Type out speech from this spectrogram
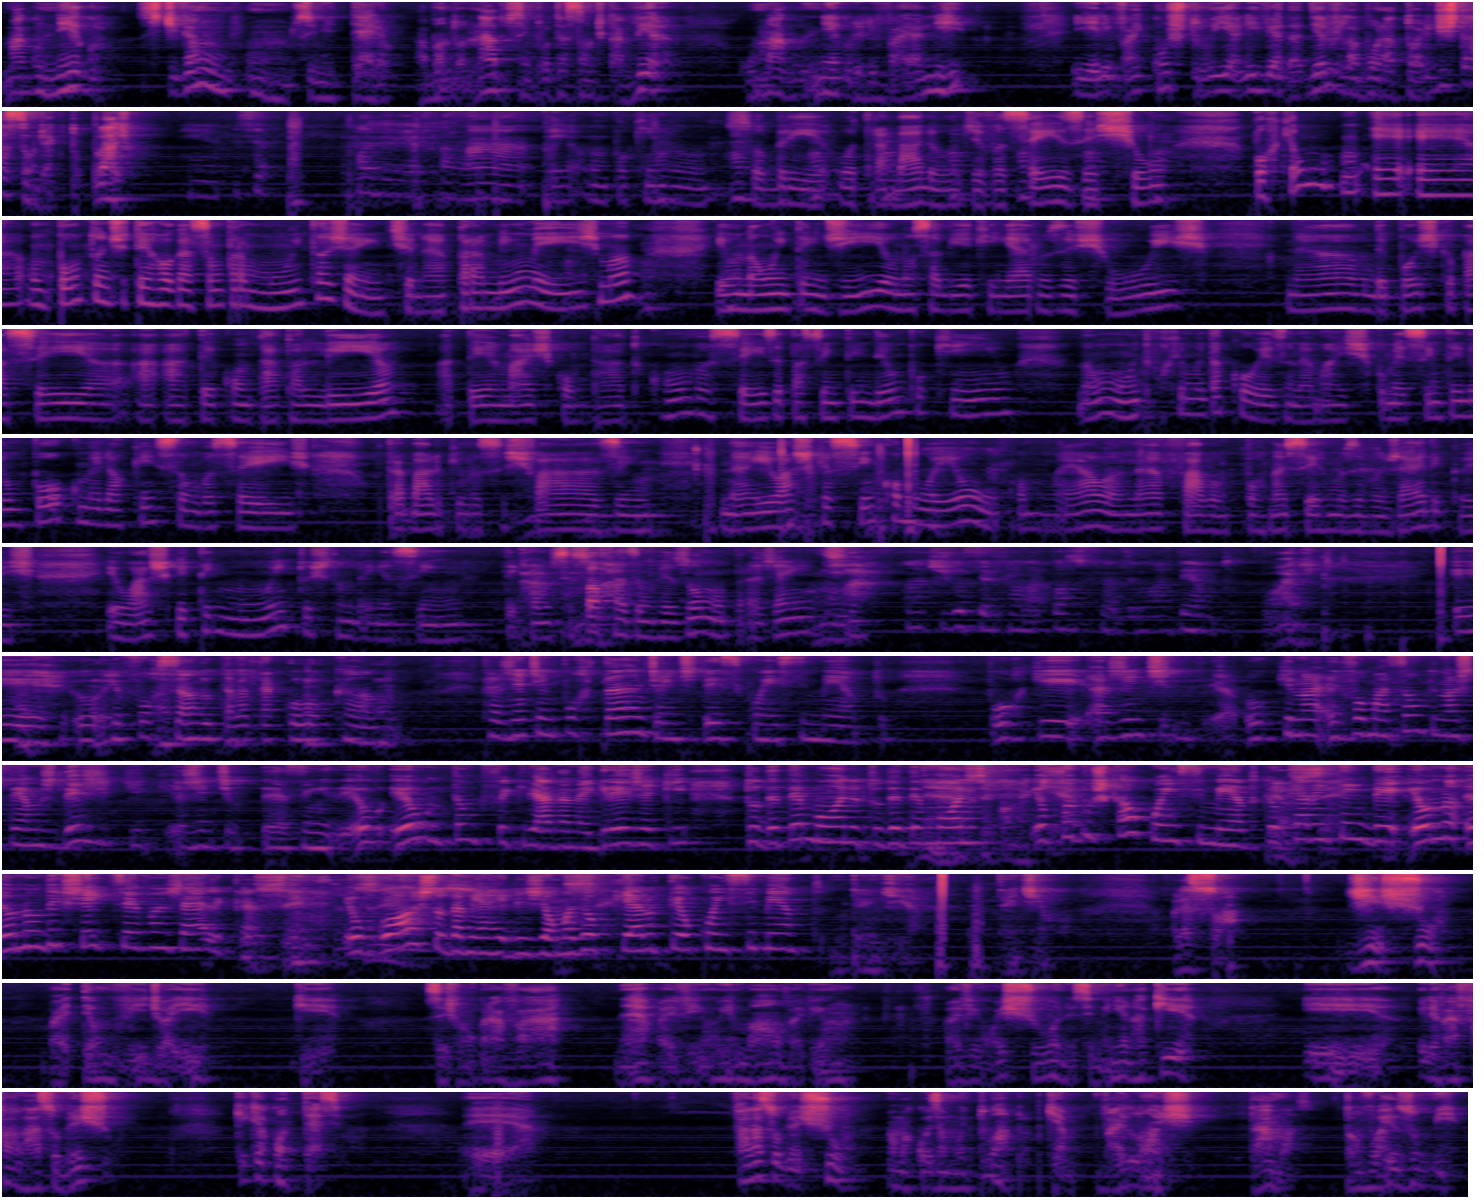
Mago Negro, se tiver um, um cemitério abandonado, sem proteção de caveira, o Mago Negro ele vai ali e ele vai construir ali verdadeiros laboratórios de extração de ectoplasma. É, você poderia falar é, um pouquinho sobre o trabalho de vocês, Exu, porque é um, é, é um ponto de interrogação para muita gente, né? Para mim mesma, eu não entendia, eu não sabia quem eram os Exus, né? Depois que eu passei a, a, a ter contato, a ler, a ter mais contato com vocês, eu passei a entender um pouquinho não muito porque é muita coisa, né? Mas comecei a entender um pouco melhor quem são vocês, o trabalho que vocês fazem, né? E eu acho que assim como eu, como ela, né, falam por nós sermos evangélicas, eu acho que tem muitos também assim. Tem como você só fazer um resumo pra gente? Antes de você falar, posso fazer um adendo? Pode. É, reforçando o que ela está colocando. Para a gente é importante a gente ter esse conhecimento porque a gente o que nós, a informação que nós temos desde que a gente assim eu, eu então fui criada na igreja que tudo é demônio tudo é demônio eu sei como é eu que fui é. buscar o conhecimento que eu, Eu quero sei. entender eu não, eu não deixei de ser evangélica Eu sei. eu sei. gosto da minha religião mas eu quero ter o conhecimento Entendi. Entendi, amor. Olha só. De Exu vai ter um vídeo aí que vocês vão gravar, né? Vai vir um irmão, vai vir um. Vai vir um Exu nesse menino aqui. E ele vai falar sobre Exu. O que que acontece? É. Falar sobre Exu é uma coisa muito ampla, porque vai longe, tá, moça? Então vou resumir,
